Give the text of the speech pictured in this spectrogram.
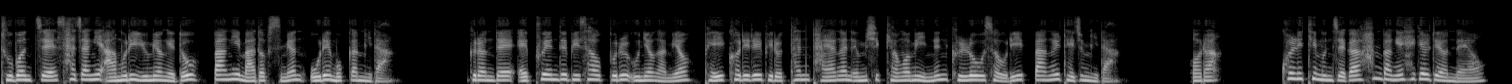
두 번째, 사장이 아무리 유명해도 빵이 맛없으면 오래 못 갑니다. 그런데 F&B 사업부를 운영하며 베이커리를 비롯한 다양한 음식 경험이 있는 글로우 서울이 빵을 대줍니다. 어라? 퀄리티 문제가 한 방에 해결되었네요.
